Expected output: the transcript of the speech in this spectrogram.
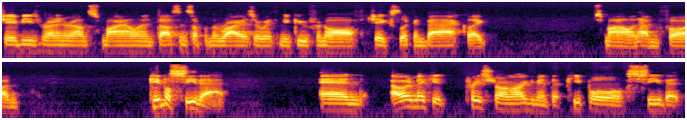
JB's running around smiling. Dustin's up on the riser with me, goofing off. Jake's looking back, like smiling, having fun. People see that. And I would make a pretty strong argument that people see that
